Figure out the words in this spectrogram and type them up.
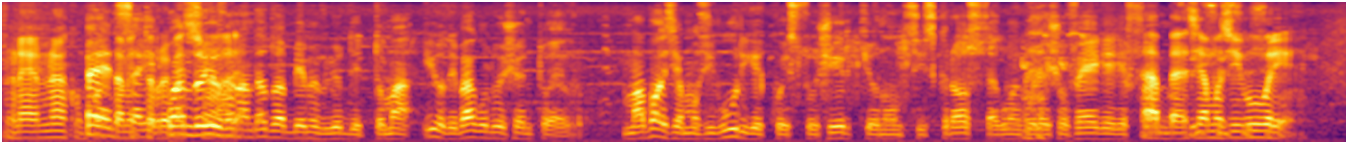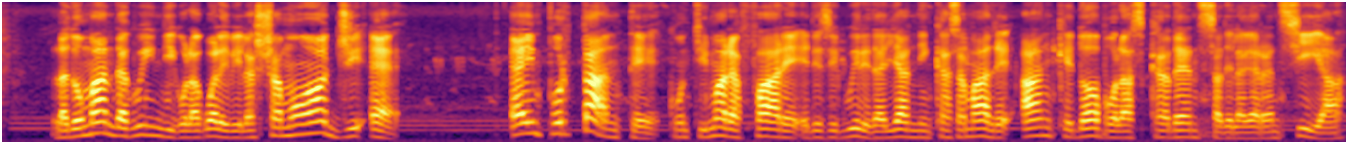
non, è, non è un comportamento Pensa che quando io sono andato da BMW gli ho detto ma io ti pago 200 euro. Ma poi siamo sicuri che questo cerchio non si scrosta come quelle ciofeghe che fanno? Vabbè, siamo sicuri. La domanda quindi con la quale vi lasciamo oggi è è importante continuare a fare ed eseguire tagliandi in casa madre anche dopo la scadenza della garanzia?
